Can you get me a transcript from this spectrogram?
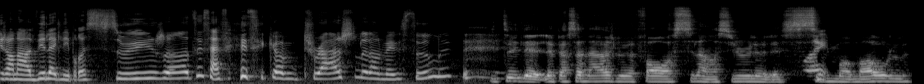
genre la ville avec les prostituées, genre, tu sais, ça fait, c'est comme trash, là, dans le même style, Puis tu sais, le, personnage, le fort silencieux, là, le Sigma Mall,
